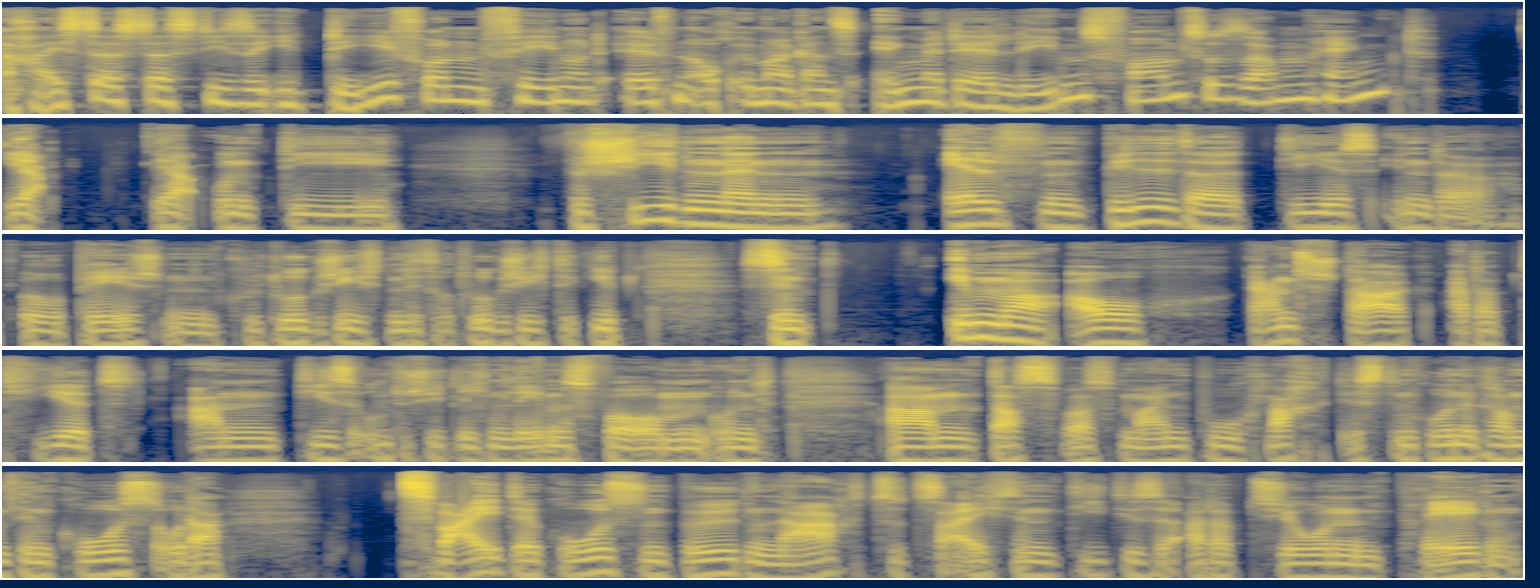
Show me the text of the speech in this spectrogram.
Heißt das, dass diese Idee von Feen und Elfen auch immer ganz eng mit der Lebensform zusammenhängt? Ja, ja, und die verschiedenen Elfenbilder, die es in der europäischen Kulturgeschichte und Literaturgeschichte gibt, sind immer auch ganz stark adaptiert an diese unterschiedlichen Lebensformen. Und ähm, das, was mein Buch macht, ist im Grunde genommen den großen oder zwei der großen Bögen nachzuzeichnen, die diese Adaptionen prägen.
